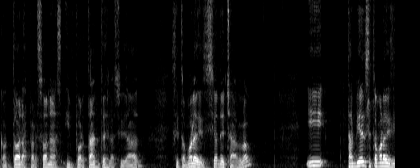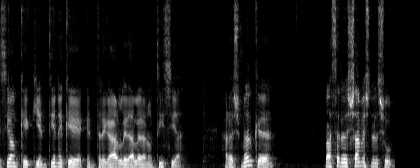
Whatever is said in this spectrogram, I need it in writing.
con todas las personas importantes de la ciudad, se tomó la decisión de echarlo y también se tomó la decisión que quien tiene que entregarle, darle la noticia a Rashmelke va a ser el Shamesh del Shul,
